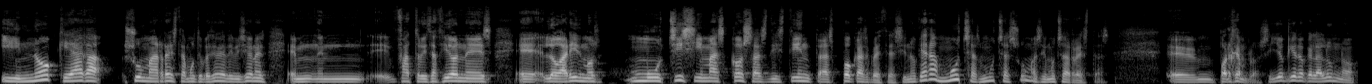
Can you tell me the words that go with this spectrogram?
y no que haga suma, resta, multiplicaciones, divisiones, em, em, eh, factorizaciones, eh, logaritmos, muchísimas cosas distintas pocas veces, sino que haga muchas, muchas sumas y muchas restas. Em, por ejemplo, si yo quiero que el alumno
